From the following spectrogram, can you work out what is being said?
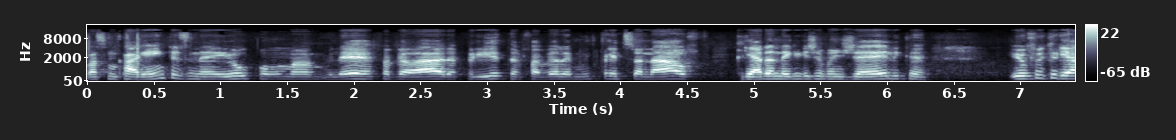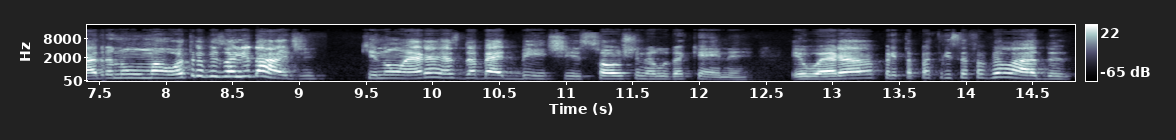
faço um parêntese, né? Eu, como uma mulher favelada, preta, favela é muito tradicional, criada na igreja evangélica, eu fui criada numa outra visualidade, que não era essa da Bad Beach, só o chinelo da Kenner. Eu era a preta Patrícia favelada,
